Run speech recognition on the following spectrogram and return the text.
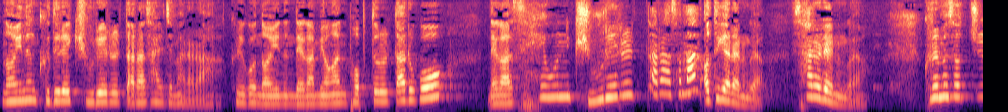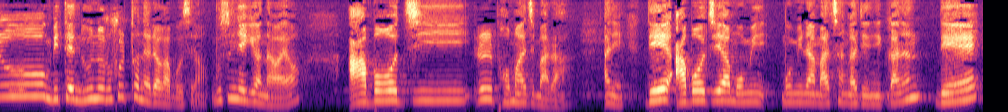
너희는 그들의 규례를 따라 살지 말아라. 그리고 너희는 내가 명한 법들을 따르고 내가 세운 규례를 따라서만 어떻게 하라는 거야? 살으라는 거야. 그러면서 쭉 밑에 눈으로 훑어 내려가 보세요. 무슨 얘기가 나와요? 아버지를 범하지 마라. 아니, 내 아버지야 몸이, 몸이나 마찬가지니까는 내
